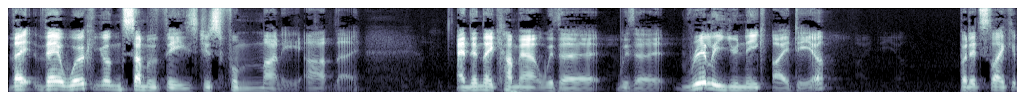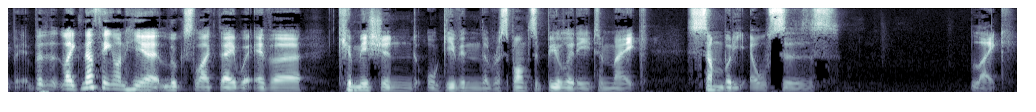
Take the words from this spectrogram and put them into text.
They they're working on some of these just for money, aren't they? And then they come out with a with a really unique idea, but it's like, but like nothing on here looks like they were ever commissioned or given the responsibility to make somebody else's like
